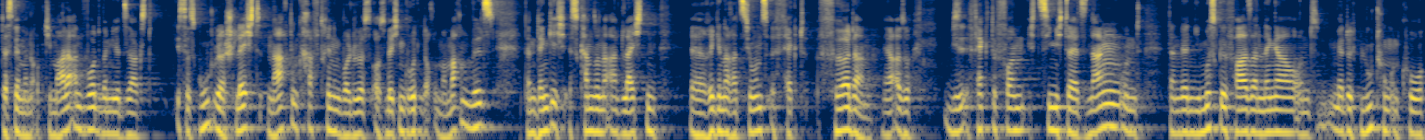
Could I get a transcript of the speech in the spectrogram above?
Das wäre meine optimale Antwort, wenn du jetzt sagst, ist das gut oder schlecht nach dem Krafttraining, weil du das aus welchen Gründen auch immer machen willst, dann denke ich, es kann so eine Art leichten äh, Regenerationseffekt fördern. Ja, also diese Effekte von, ich ziehe mich da jetzt lang und dann werden die Muskelfasern länger und mehr Durchblutung und Co.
